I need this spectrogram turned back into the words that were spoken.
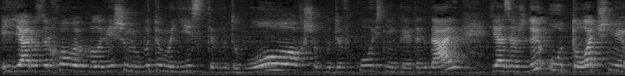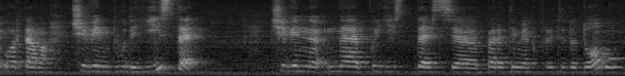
І я розраховую в голові, що ми будемо їсти вдвох, що буде вкусненько і так далі. Я завжди уточнюю у Артема, чи він буде їсти, чи він не поїсть десь е, перед тим, як прийти додому.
